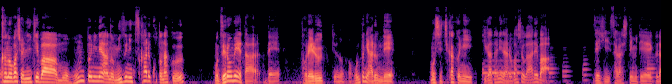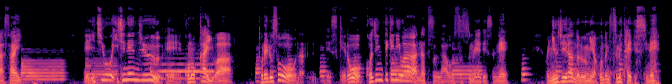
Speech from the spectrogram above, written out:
他の場所に行けばもう本当にね、あの水に浸かることなく、もう0メーターで取れるっていうのが本当にあるんで、もし近くに干潟になる場所があれば、ぜひ探してみてください。で一応一年中、えーこの貝は取れるそうなんですけど、個人的には夏がおすすめですね。ニュージーランドの海は本当に冷たいですしね。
